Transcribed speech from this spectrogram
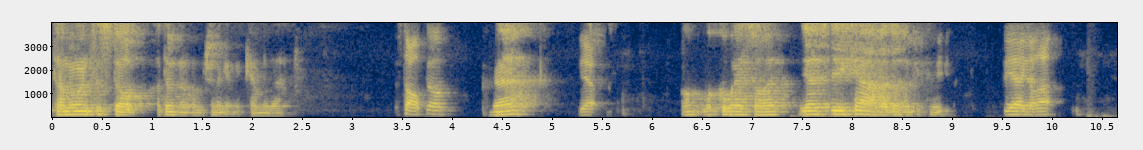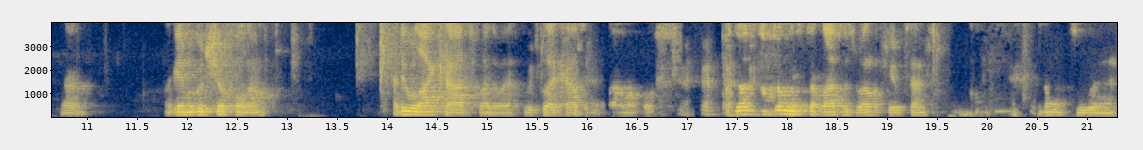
Tell me when to stop. I don't know. I'm trying to get my camera there. Stop. Stop. There? Yep. Oh, look away, sorry. Yeah, see your card. I don't know if you can. Yeah, I got that. No. I'll give him a good shuffle now. I do like cards, by the way. We play cards in the farm bus. I've done, I've done this to lads as well a few times. Not to, uh,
